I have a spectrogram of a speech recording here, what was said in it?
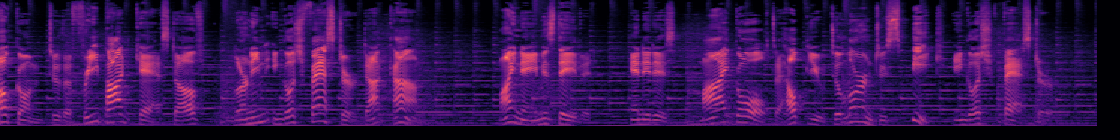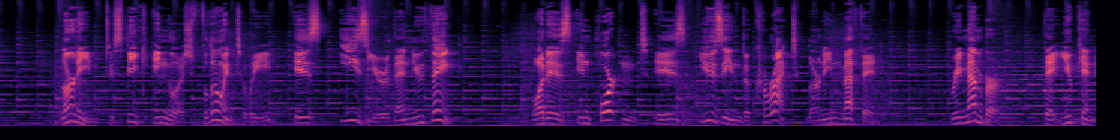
Welcome to the free podcast of LearningEnglishFaster.com. My name is David, and it is my goal to help you to learn to speak English faster. Learning to speak English fluently is easier than you think. What is important is using the correct learning method. Remember, that you can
